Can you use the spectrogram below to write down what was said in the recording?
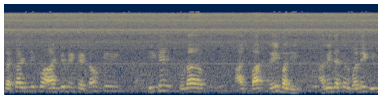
प्रकाश जी को आज भी मैं कहता हूँ कि, ठीक है, थोड़ा आज बात नहीं बनी, आगे जाकर बनेगी।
